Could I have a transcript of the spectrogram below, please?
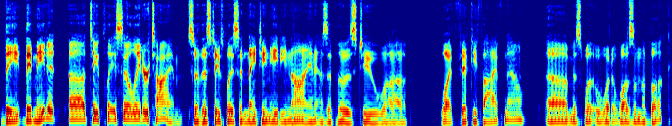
they they made it uh take place at a later time. So this takes place in 1989 as opposed to uh what 55 now um is what what it was in the book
